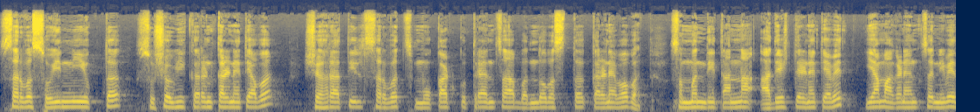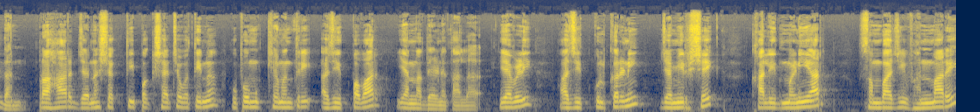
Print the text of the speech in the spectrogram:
सर्व सोयींनी युक्त सुशोभीकरण करण्यात यावं. शहरातील सर्वच मोकाट कुत्र्यांचा बंदोबस्त करण्याबाबत संबंधितांना आदेश देण्यात यावेत. या मागण्यांचं निवेदन प्रहार जनशक्ती पक्षाच्या वतीनं उपमुख्यमंत्री अजित पवार यांना देण्यात आलं. यावेळी अजित कुलकर्णी जमीर शेख खालिद मणियार संभाजी भनमारे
